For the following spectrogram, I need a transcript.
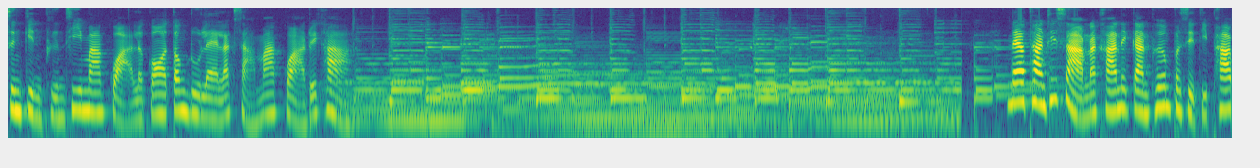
ซึ่งกินพื้นที่มากกว่า แล้วก็ต้องดูแลรักษามากกว่าด้วยค่ะ แนวทางที่ 3 นะคะ ในการเพิ่มประสิทธิภาพ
